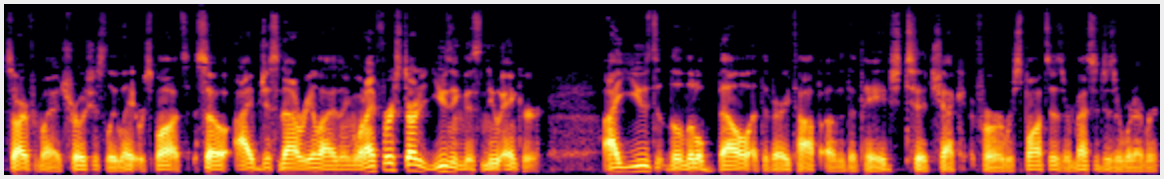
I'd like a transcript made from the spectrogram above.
Sorry for my atrociously late response. So I'm just now realizing when I first started using this new anchor, I used the little bell at the very top of the page to check for responses or messages or whatever.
